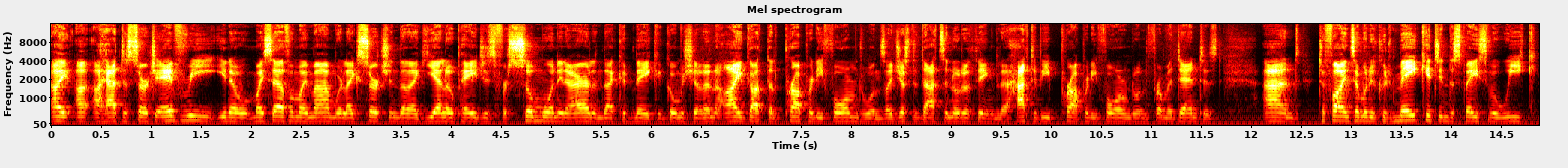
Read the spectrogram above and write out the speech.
I, I had to search every you know myself and my mom were like searching the like yellow pages for someone in Ireland that could make a gum shield and I got the properly formed ones I just that's another thing that had to be properly formed one from a dentist and to find someone who could make it in the space of a week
